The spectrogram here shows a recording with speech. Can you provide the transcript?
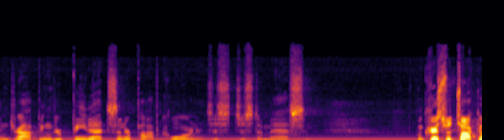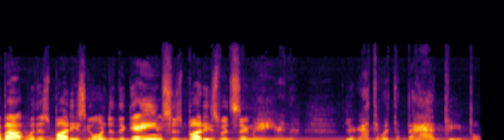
and dropping their peanuts and their popcorn and just, just a mess. When Chris would talk about with his buddies going to the games, his buddies would say, Man, you're, in the, you're out there with the bad people.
